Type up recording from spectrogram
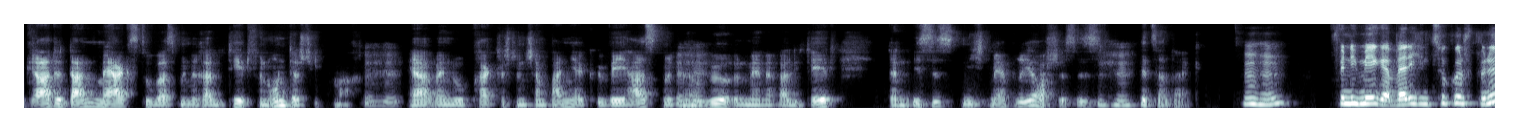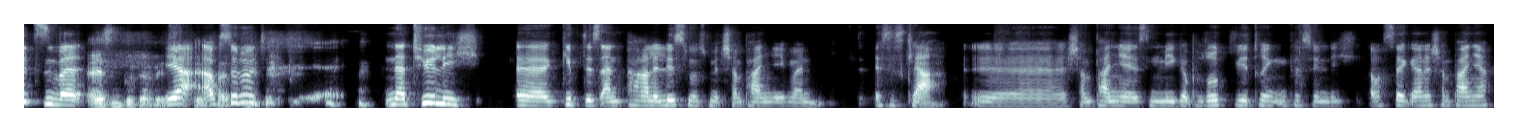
gerade dann merkst du, was Mineralität für einen Unterschied macht. Mhm. Ja, wenn du praktisch einen Champagner-Cuvée hast mit einer mhm. höheren Mineralität, dann ist es nicht mehr Brioche, es ist mhm. Pizzateig. Mhm. Finde ich mega, werde ich in Zukunft benutzen, weil. Er ist ein guter Witz. Ja, absolut. Natürlich äh, gibt es einen Parallelismus mit Champagner. Ich meine, es ist klar, äh, Champagner ist ein mega Produkt. Wir trinken persönlich auch sehr gerne Champagner.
